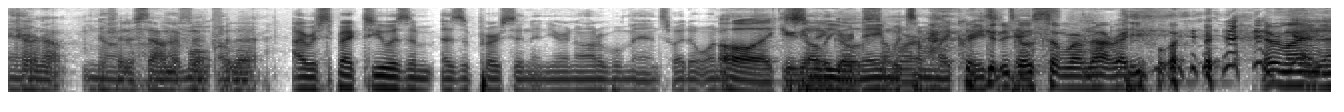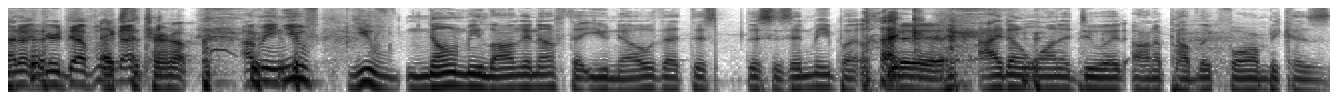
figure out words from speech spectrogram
And Turn up. No, Should have sound I effect for I that. I respect you as a as a person, and you're an honorable man. So I don't want to Oh, like you're sully your go name somewhere. with some of my crazy. you're gonna go somewhere I'm not ready for. Never mind. Yeah, I don't- you're definitely X to not. turn up. I mean, you've you've known me long enough that you know that this this is in me, but like, Yeah, yeah. I don't want to do it on a public forum because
